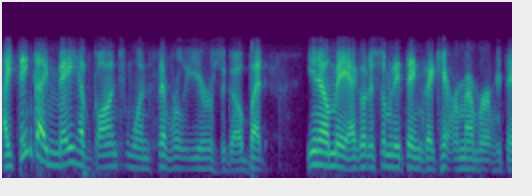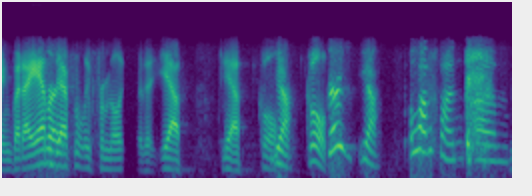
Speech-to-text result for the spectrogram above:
I think I may have gone to one several years ago, but you know me, I go to so many things I can't remember everything. But I am Right. definitely familiar with it. Yeah, yeah, cool. Yeah. cool. Very, yeah, a lot of fun. Um,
